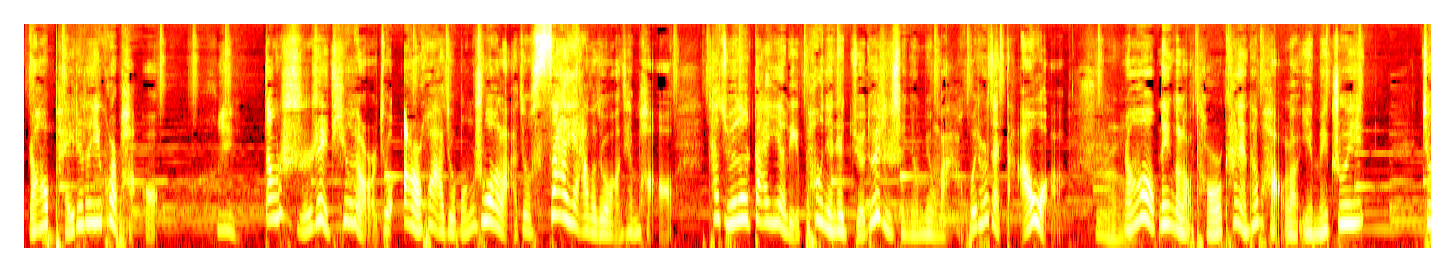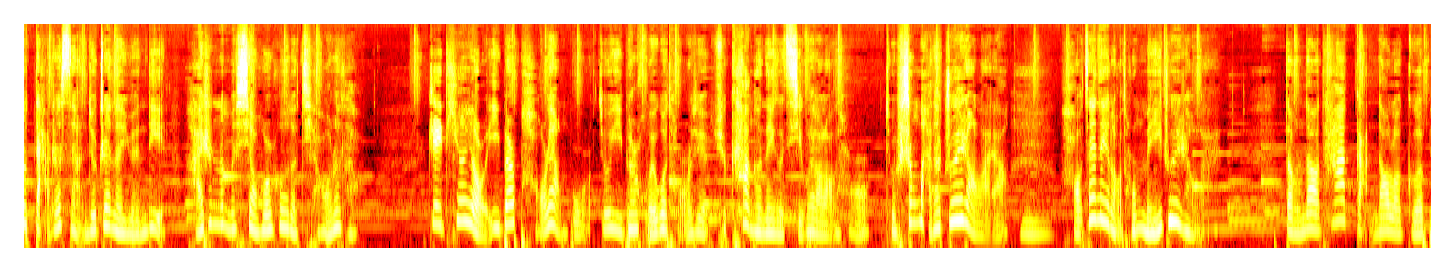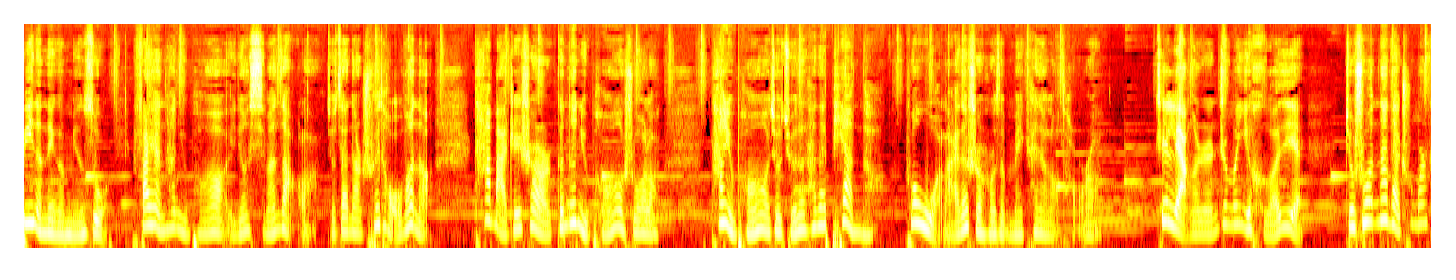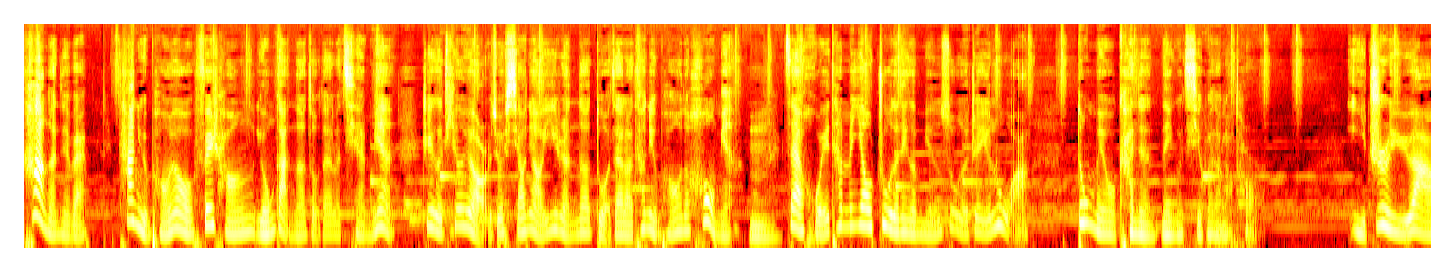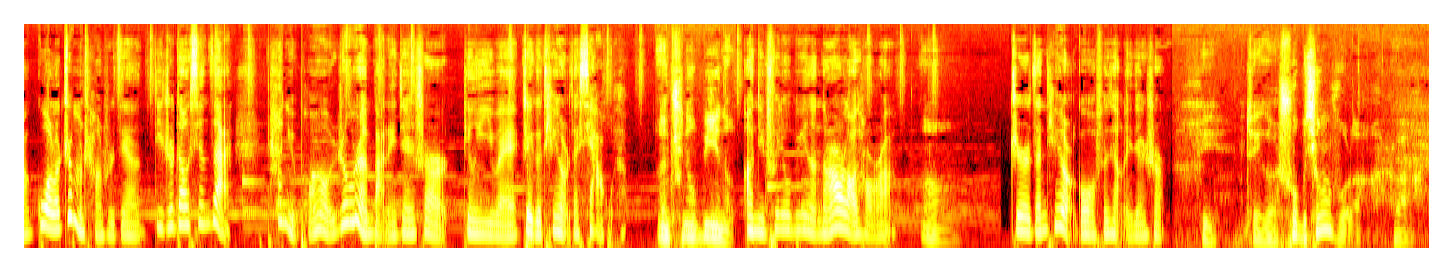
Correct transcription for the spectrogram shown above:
然后陪着他一块跑。嘿，当时这听友就二话就甭说了，就撒丫子就往前跑。他觉得大夜里碰见这绝对是神经病吧，回头再打我。是啊。然后那个老头儿看见他跑了，也没追，就打着伞就站在原地，还是那么笑呵呵的瞧着他。这听友一边跑两步，就一边回过头去去看看那个奇怪的老头，就生怕他追上来啊。嗯，好在那老头没追上来。等到他赶到了隔壁的那个民宿，发现他女朋友已经洗完澡了，就在那儿吹头发呢。他把这事儿跟他女朋友说了，他女朋友就觉得他在骗他，说我来的时候怎么没看见老头啊？这两个人这么一合计，就说那再出门看看去呗。他女朋友非常勇敢地走在了前面，这个听友就小鸟依人地躲在了他女朋友的后面。嗯，在回他们要住的那个民宿的这一路啊，都没有看见那个奇怪的老头儿，以至于啊，过了这么长时间，一直到现在，他女朋友仍然把那件事儿定义为这个听友在吓唬他嗯，吹牛逼呢。啊！你吹牛逼呢？哪有老头儿啊？哦，这是咱听友跟我分享的一件事儿。嘿，这个说不清楚了，是吧？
